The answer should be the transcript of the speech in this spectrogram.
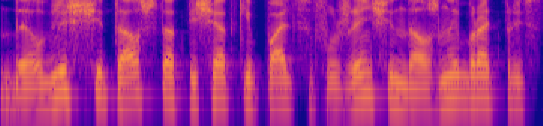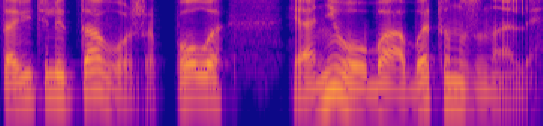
Делглиш считал, что отпечатки пальцев у женщин должны брать представители того же пола, и они оба об этом знали.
